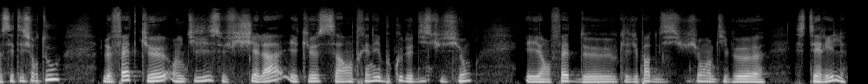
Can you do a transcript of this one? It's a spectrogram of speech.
c'était surtout le fait qu'on utilisait ce fichier-là et que ça entraînait beaucoup de discussions et en fait de quelque part de discussions un petit peu stériles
